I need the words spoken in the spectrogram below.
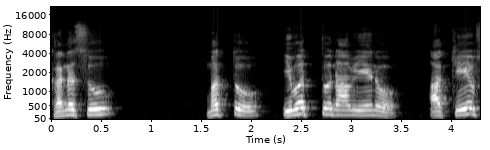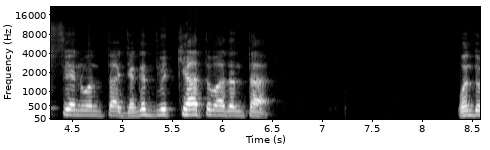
ಕನಸು ಮತ್ತು ಇವತ್ತು ನಾವೇನು ಆ ಕೆ ಎಫ್ ಸಿ ಅನ್ನುವಂಥ ಜಗದ್ವಿಖ್ಯಾತವಾದಂಥ ಒಂದು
